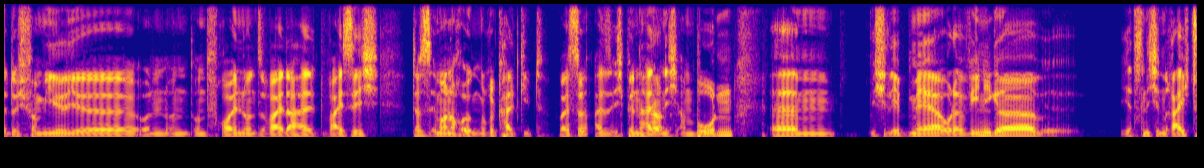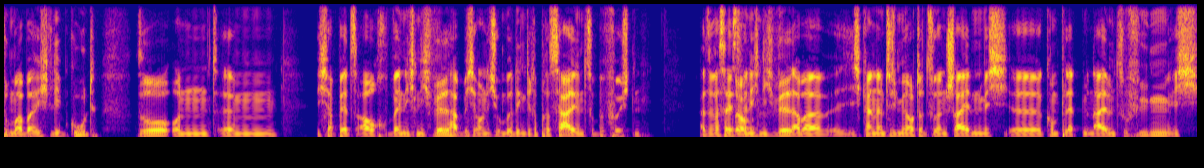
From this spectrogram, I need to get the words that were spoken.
äh, durch Familie und, und, und Freunde und so weiter halt, weiß ich, dass es immer noch irgendeinen Rückhalt gibt. Weißt du? Also ich bin halt ja. nicht am Boden. Ähm, ich lebe mehr oder weniger, äh, jetzt nicht in Reichtum, aber ich lebe gut. So und ähm, ich habe jetzt auch, wenn ich nicht will, habe ich auch nicht unbedingt Repressalien zu befürchten. Also was heißt, ja. wenn ich nicht will, aber ich kann natürlich mir auch dazu entscheiden, mich äh, komplett mit allem zu fügen. Ich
